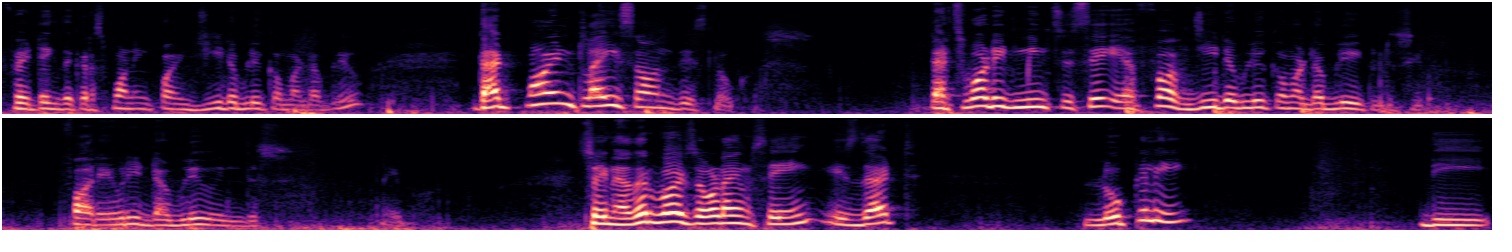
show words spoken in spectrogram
if I take the corresponding point gw comma w that point lies on this locus. That is what it means to say f of gw comma w equal to 0 for every w in this neighborhood. So in other words what I am saying is that locally the,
